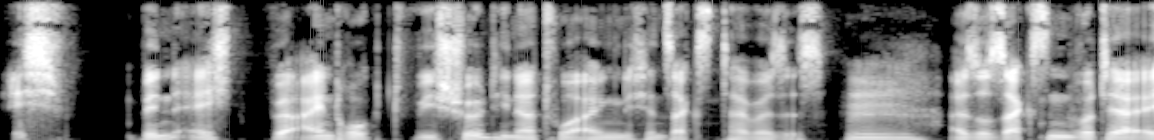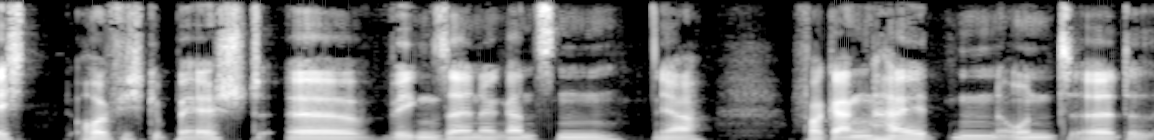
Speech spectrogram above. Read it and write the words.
ich bin echt beeindruckt, wie schön die Natur eigentlich in Sachsen teilweise ist. Hm. Also Sachsen wird ja echt häufig gebasht äh, wegen seiner ganzen ja Vergangenheiten und äh, das-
